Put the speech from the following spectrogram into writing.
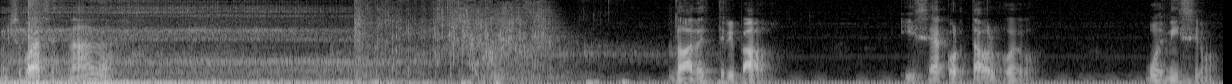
No se puede hacer nada. lo ha destripado. Y se ha cortado el juego. Buenísimo.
